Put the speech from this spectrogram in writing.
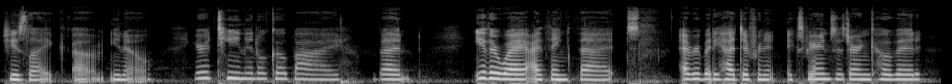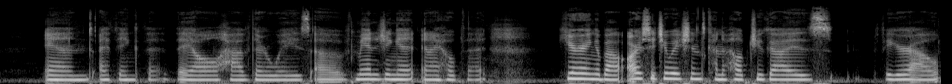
she's like um, you know, you're a teen, it'll go by. But either way, I think that everybody had different experiences during COVID and I think that they all have their ways of managing it and I hope that hearing about our situations kind of helped you guys figure out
